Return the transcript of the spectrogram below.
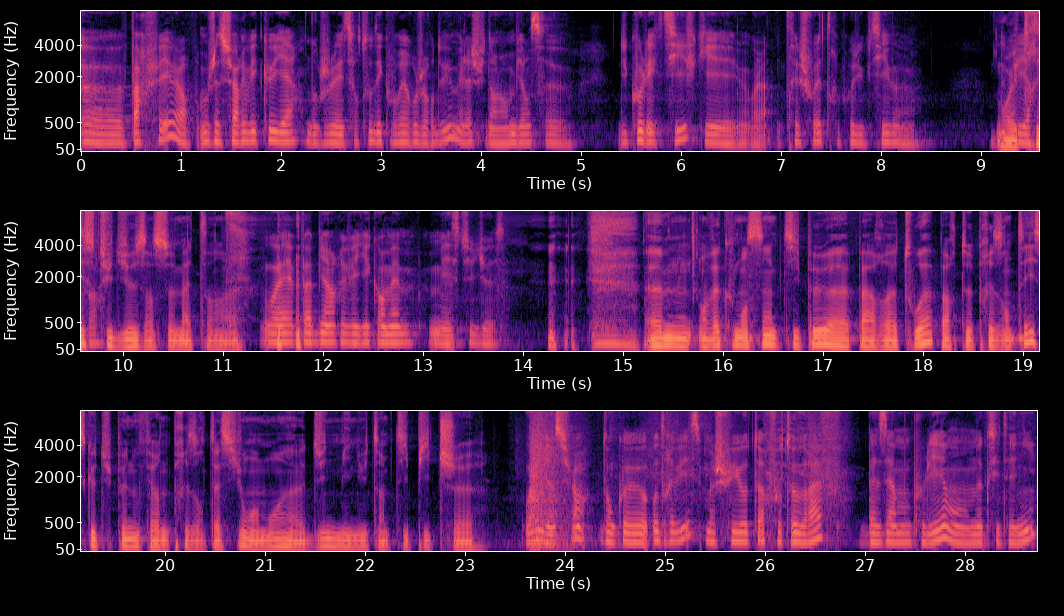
Euh, Parfait. Alors je suis arrivée que hier, donc je vais surtout découvrir aujourd'hui, mais là je suis dans l'ambiance... Euh, du collectif qui est voilà, très chouette, très productive. Euh, ouais, très studieuse hein, ce matin. Euh. Ouais, pas bien réveillée quand même, mais studieuse. Euh, on va commencer un petit peu par toi, par te présenter. Est-ce que tu peux nous faire une présentation en moins d'une minute, un petit pitch Oui, bien sûr. Donc Audrey Viss, moi je suis auteur-photographe basé à Montpellier, en Occitanie.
